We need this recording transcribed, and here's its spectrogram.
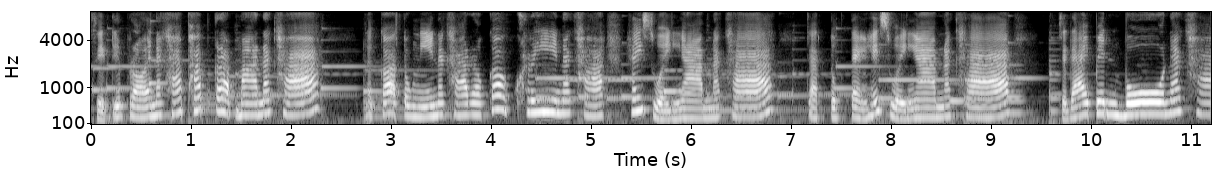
เสร็จเรียบร้อยนะคะ พับกลับมานะคะ แล้วก็ตรงนี้นะคะเราก็คลี่นะคะ ให้สวยงามนะคะ จัดตกแต่งให้สวยงามนะคะ จะได้เป็นโบนะคะ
